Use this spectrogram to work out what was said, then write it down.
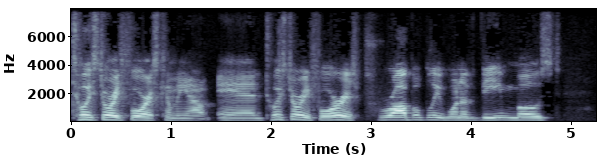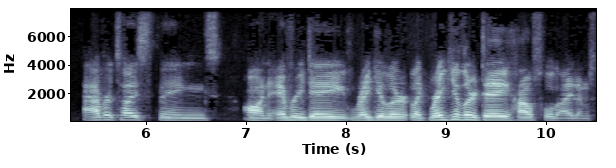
toy story 4 is coming out and toy story 4 is probably one of the most advertised things on everyday regular like regular day household items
